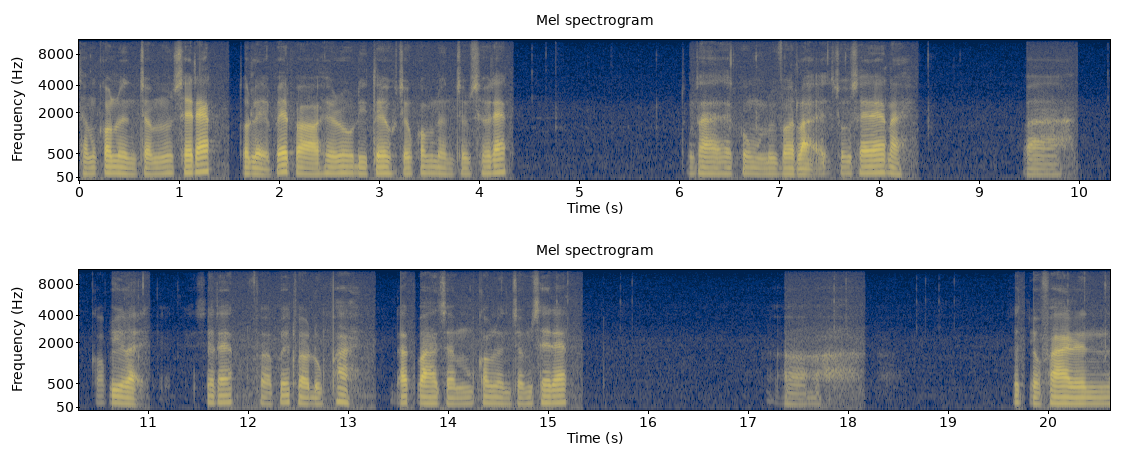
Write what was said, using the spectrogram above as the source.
component css. Tôi lại paste vào hero detail component css. Chúng ta sẽ cùng vượt lại chỗ css này và copy lại css và paste vào đúng file. Dat3.content.css rất nhiều file nên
